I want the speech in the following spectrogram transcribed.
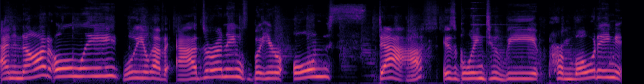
And not only will you have ads running, but your own staff is going to be promoting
